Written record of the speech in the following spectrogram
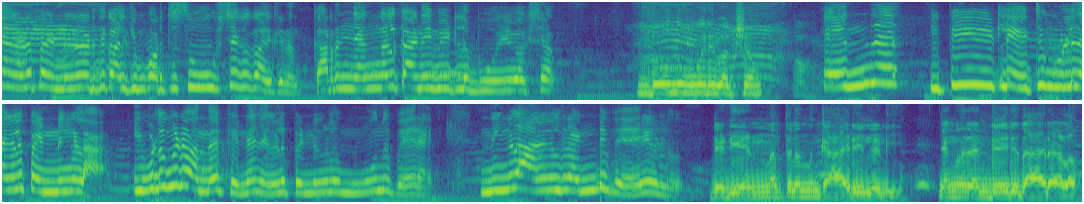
ഞങ്ങളുടെ പെണ്ണുങ്ങളുടെ അടുത്ത് കളിക്കുമ്പോൾ കുറച്ച് സൂക്ഷിച്ചൊക്കെ കളിക്കണം. കാരണം ഞങ്ങൾക്കാണ് ഈ വീട്ടിൽ ഭൂരിപക്ഷം. എന്തോന്ന് ഭൂരിപക്ഷം? എന്ത്? ഇപ്പൊ ഈ വീട്ടിലെ ഏറ്റവും കൂടുതൽ ഞങ്ങൾ പെണ്ണുങ്ങളാ. ഇവിടും കൂടെ വന്നേ പിന്നെ ഞങ്ങൾ പെണ്ണുങ്ങൾ മൂന്ന് പേരായി. നിങ്ങൾ ആണുങ്ങൾ രണ്ട് പേരേ ഉള്ളൂ. ഡെഡി എണ്ണത്തിലൊന്നും കാര്യമില്ലടി. ഞങ്ങൾ രണ്ടുപേര് ധാരാളം.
